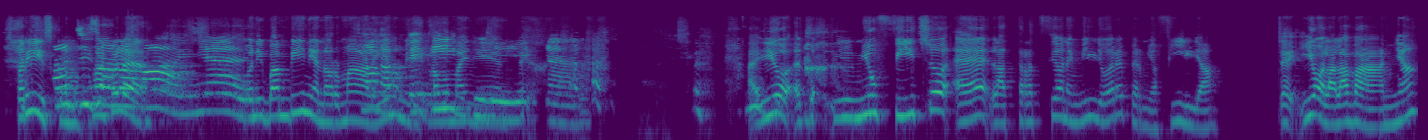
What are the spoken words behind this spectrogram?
spariscono. Non ci sono è... mai, niente. Con i bambini è normale, sono io non mi ritrovo mai niente. Eh. io, ecco, il mio ufficio è l'attrazione migliore per mia figlia. Cioè, io ho la lavagna,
